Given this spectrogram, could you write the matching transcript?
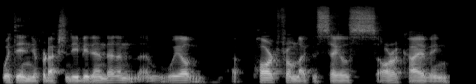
within your production DB. And then we all, apart from like the sales archiving,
